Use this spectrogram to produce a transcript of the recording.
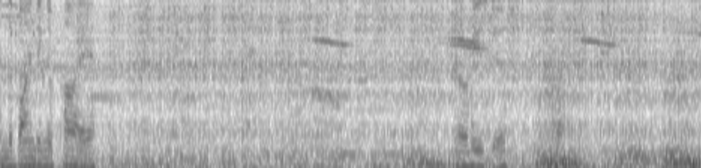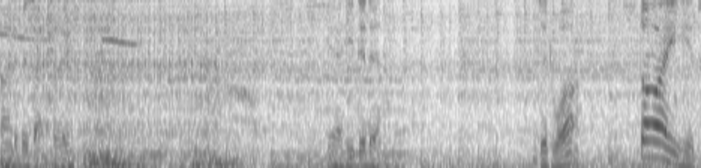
In the binding of pie. Oh, he's good. Oh. Kind of is actually. Yeah, he did it. Did what? Died!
